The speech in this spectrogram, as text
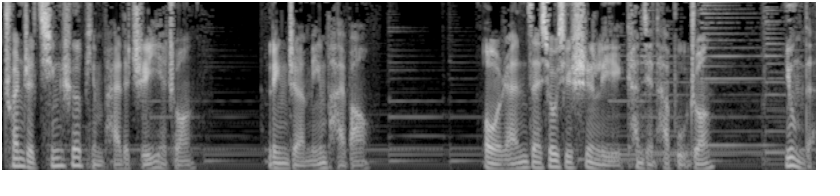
穿着轻奢品牌的职业装，拎着名牌包。偶然在休息室里看见她补妆，用的，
